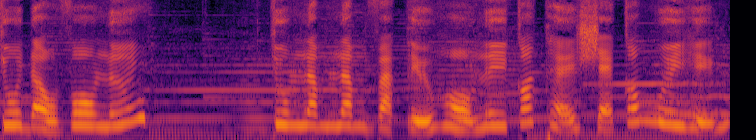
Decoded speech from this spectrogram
chui đầu vô lưới. Chu Lâm Lâm và Tiểu Hồ Ly có thể sẽ có nguy hiểm.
